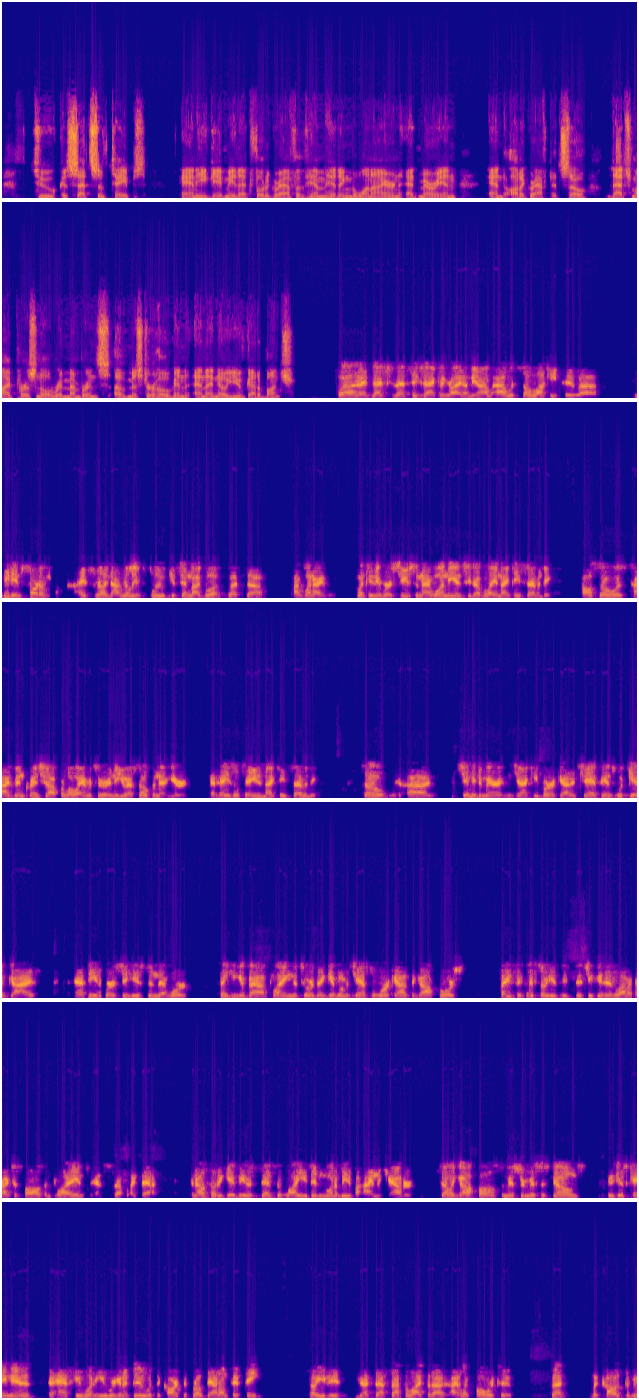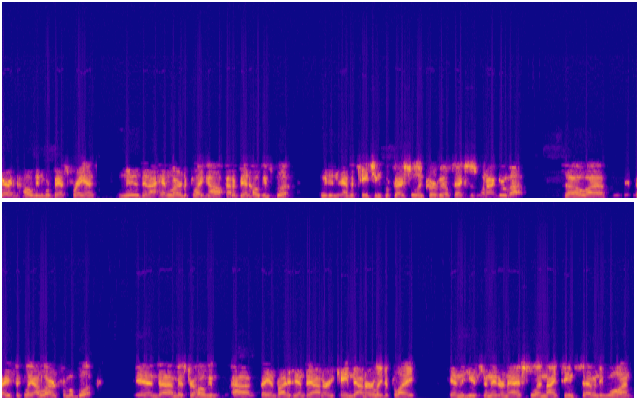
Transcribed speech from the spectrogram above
two cassettes of tapes, and he gave me that photograph of him hitting the one iron at Merion and autographed it. So that's my personal remembrance of Mr. Hogan, and I know you've got a bunch. Well, that's that's exactly right. I mean, I, I was so lucky to uh, meet him. Sort of, it's really not really a fluke. It's in my book, but uh, I, when I went to the University of Houston, I won the NCAA in 1970. Also, was tied Ben Crenshaw for low amateur in the U.S. Open that year at Hazeltine in 1970. So uh, Jimmy Demaret and Jackie Burke out of Champions would give guys at the University of Houston that were thinking about playing the tour, they give them a chance to work out at the golf course, basically so you, that you can hit a lot of practice balls and play and, and stuff like that. And also to give you a sense of why you didn't want to be behind the counter selling golf balls to Mr. and Mrs. Jones, who just came in to ask you what you were going to do with the cart that broke down on 15. So you did, that's, that's not the life that I, I look forward to. But because Demaret and Hogan were best friends, knew that I had learned to play golf out of Ben Hogan's book. We didn't have a teaching professional in Kerrville, Texas when I grew up. So, uh, basically I learned from a book and, uh, Mr. Hogan, uh, they invited him down or he came down early to play in the Houston International in 1971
